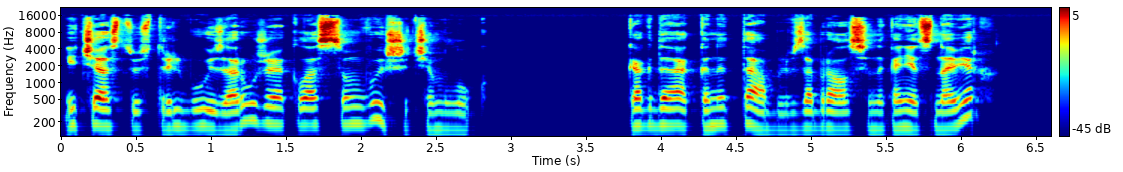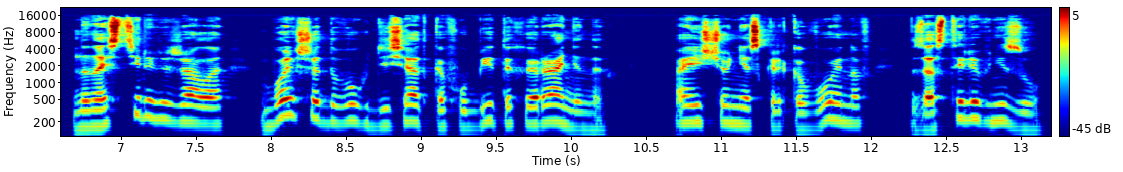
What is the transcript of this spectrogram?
и частую стрельбу из оружия классом выше, чем лук. Когда конетабль взобрался наконец наверх, на настиле лежало больше двух десятков убитых и раненых, а еще несколько воинов застыли внизу,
